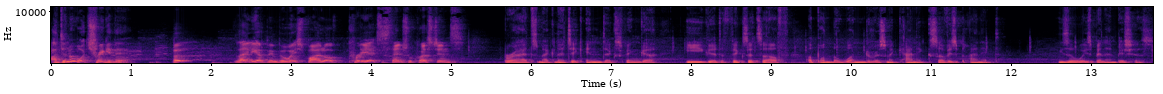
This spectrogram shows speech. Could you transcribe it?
I don't know what triggered it, but lately I've been bewitched by a lot of pretty existential questions. Brad's magnetic index finger, eager to fix itself upon the wondrous mechanics of his planet. He's always been ambitious.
